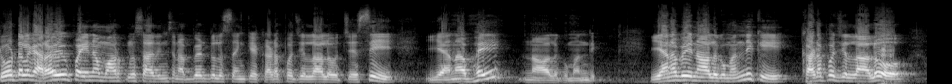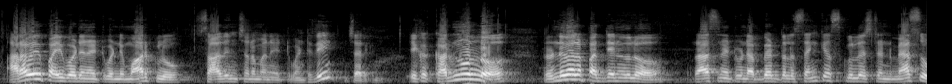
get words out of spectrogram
టోటల్గా అరవై పైన మార్కులు సాధించిన అభ్యర్థుల సంఖ్య కడప జిల్లాలో వచ్చేసి ఎనభై నాలుగు మంది. ఎనభై నాలుగు మందికి కడప జిల్లాలో అరవై పైబడినటువంటి మార్కులు సాధించడం అనేటువంటిది జరిగింది. ఇక కర్నూలులో రెండు వేల పద్దెనిమిదిలో రాసినటువంటి అభ్యర్థుల సంఖ్య స్కూల్ అసిస్టెంట్ మ్యాథ్స్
